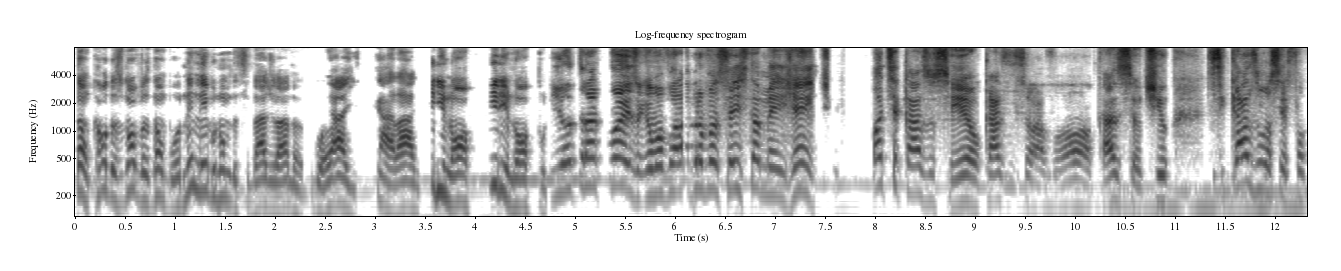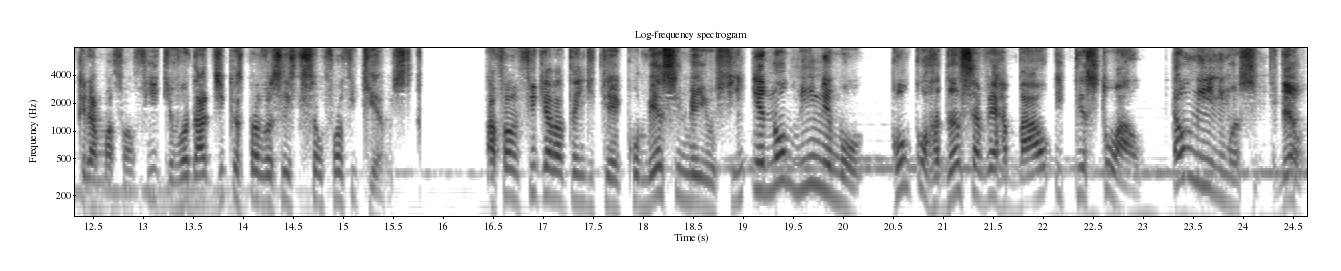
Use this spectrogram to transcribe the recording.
Não, Caldas Novas, não, pô, nem lembro o nome da cidade lá no Goiás. Caralho, Pirinópolis. Pirinópolis. E outra coisa que eu vou falar pra vocês também, gente. Pode ser caso seu, caso do seu avó, caso do seu tio. Se caso você for criar uma fanfic, eu vou dar dicas pra vocês que são fanfiqueiros. A fanfic ela tem que ter começo, e meio e fim e no mínimo concordância verbal e textual. É o mínimo assim, entendeu?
